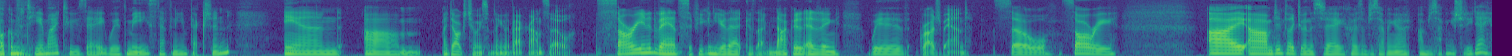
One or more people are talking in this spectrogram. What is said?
welcome to TMI Tuesday with me, Stephanie Infection. And um my dog's chewing something in the background, so sorry in advance if you can hear that because I'm not good at editing with GarageBand. So sorry. I um didn't feel like doing this today because I'm just having a I'm just having a shitty day.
